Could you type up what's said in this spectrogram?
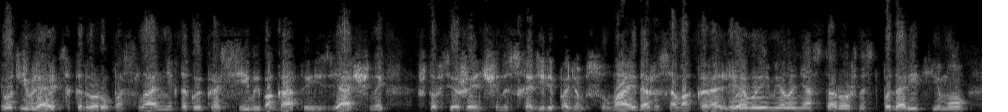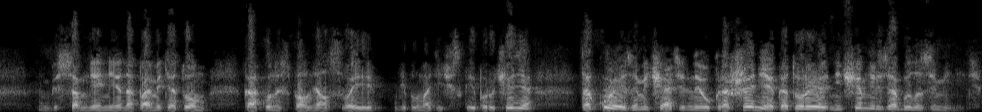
И вот является ко двору посланник, такой красивый, богатый, изящный, что все женщины сходили по нем с ума, и даже сама королева имела неосторожность подарить ему, без сомнения, на память о том, как он исполнял свои дипломатические поручения, такое замечательное украшение, которое ничем нельзя было заменить.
